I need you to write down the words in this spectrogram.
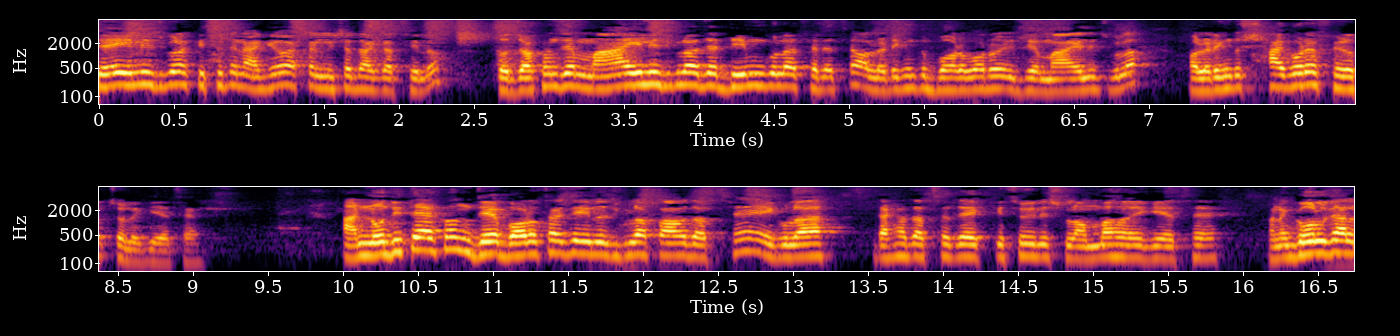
যে ইলিশগুলো কিছুদিন আগেও একটা নিষেধাজ্ঞা ছিল, তো যখন যে মা ইলিশগুলো, যে ডিমগুলো ছেড়েছে অলরেডি কিন্তু বড় বড় যে মা ইলিশগুলো অলরেডি কিন্তু সাগরে ফেরত চলে গিয়েছে। আর নদীতে এখন যে বড় সাইজের ইলিশগুলো পাওয়া যাচ্ছে, এগুলা দেখা যাচ্ছে যে কিছু ইলিশ লম্বা হয়ে গিয়েছে। মানে গোলগাল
